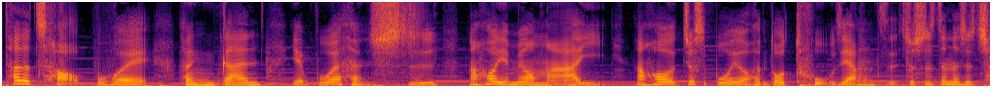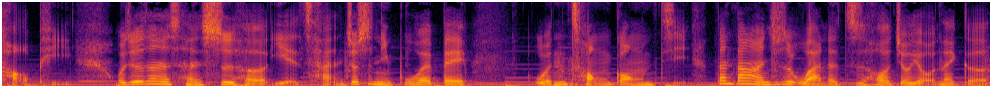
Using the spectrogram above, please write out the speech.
它的草不会很干，也不会很湿，然后也没有蚂蚁，然后就是不会有很多土这样子，就是真的是草皮。我觉得真的是很适合野餐，就是你不会被蚊虫攻击。但当然就是晚了之后就有那个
